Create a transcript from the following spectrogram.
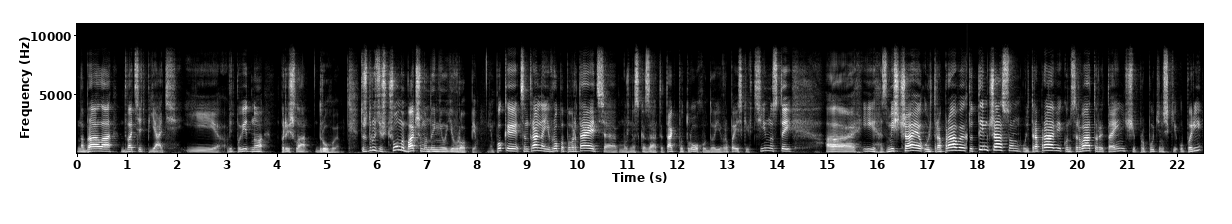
набрала 25% і відповідно прийшла другою. Тож, друзі, що ми бачимо нині у Європі? Поки Центральна Європа повертається, можна сказати, так, потроху до європейських цінностей. І зміщає ультраправих, то тим часом ультраправі, консерватори та інші пропутінські упорі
